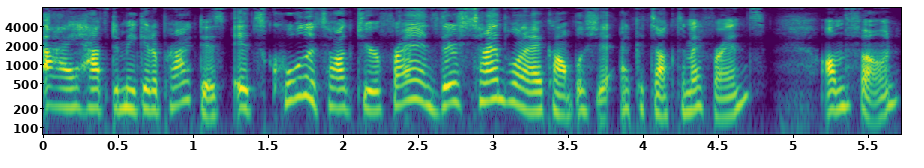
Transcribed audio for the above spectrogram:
I have to make it a practice. It's cool to talk to your friends. There's times when I accomplish it. I could talk to my friends on the phone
